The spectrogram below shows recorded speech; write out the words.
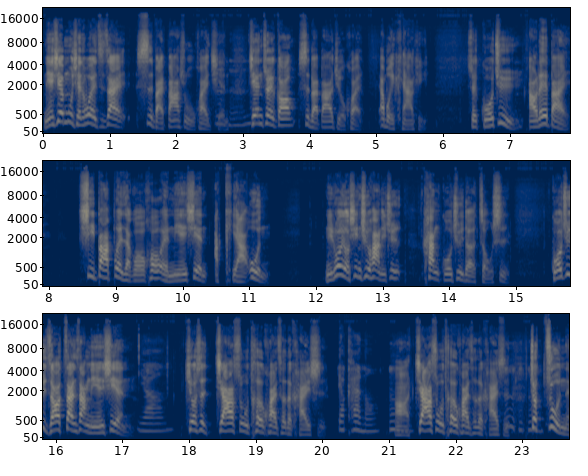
年线目前的位置在四百八十五块钱，今天最高四百八十九块，要不会卡起，所以国巨后礼拜四百八十五块的年线啊卡稳，你如果有兴趣的话，你去看国巨的走势，国巨只要站上年线，就是加速特快车的开始。要看哦，啊，加速特快车的开始就准呢，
